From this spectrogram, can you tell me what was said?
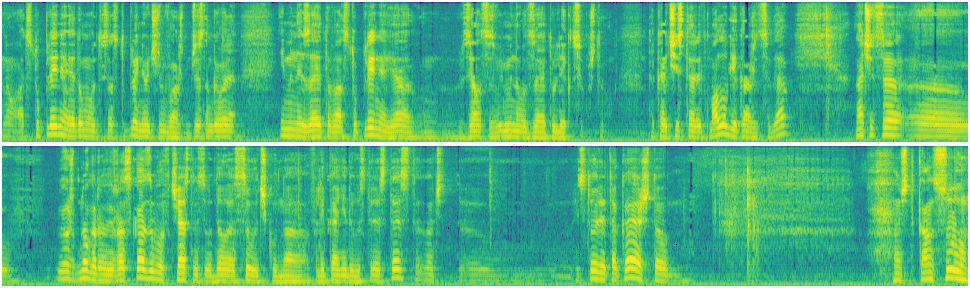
ну, отступление, я думаю, это отступление очень важно. Честно говоря, именно из-за этого отступления я взялся именно вот за эту лекцию, что такая чистая аритмология, кажется, да. Значит, э, я уже много раз рассказывал, в частности, вот дал я ссылочку на фликонидовый стресс-тест. Значит, история такая, что Значит, к концу,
